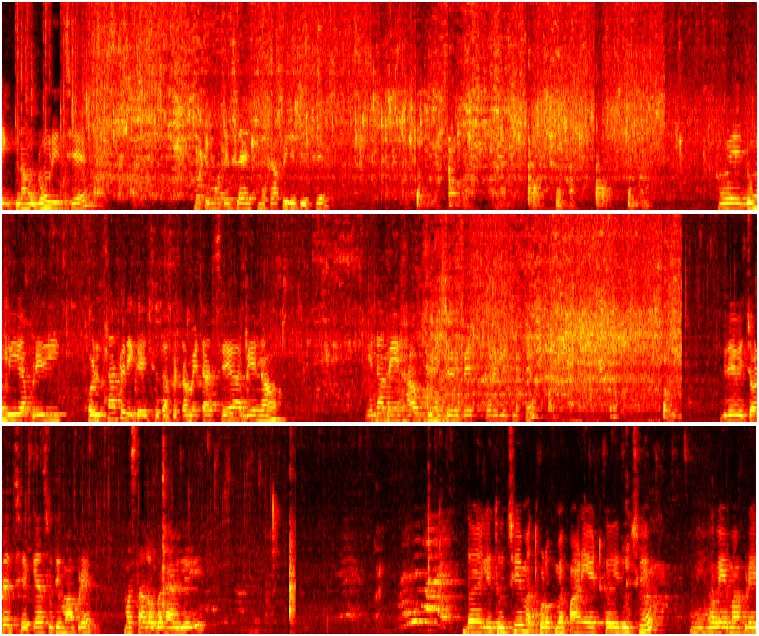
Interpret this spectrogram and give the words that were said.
એક નંગ ડુંગળી છે. મોટી મોટી સ્લાઇસ મેં કાપી દીધી છે. હવે ડુંગળી આપણી થોડી સાંકળી ગઈ છે તો આપણે ટમેટા છે, આ બે નંગ. એના મેં હાવ ઝીણી ઝીણી પેસ્ટ કરી લીધી છે. ગ્રેવી ચડે છે ત્યાં સુધીમાં આપણે મસાલો બનાવી લઈએ. દહીં લીધું છે, એમાં થોડુંક મેં પાણી એડ કર્યું છે. અને હવે એમાં આપણે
